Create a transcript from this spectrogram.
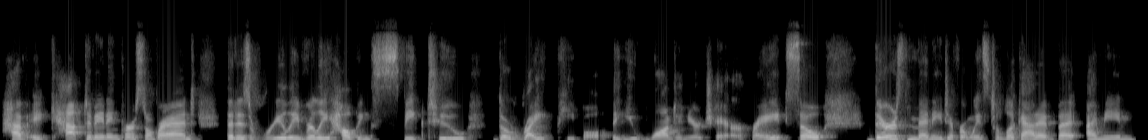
have a captivating personal brand that is really, really helping speak to the right people that you want in your chair, right? So there's many different ways to look at it, but I mean,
